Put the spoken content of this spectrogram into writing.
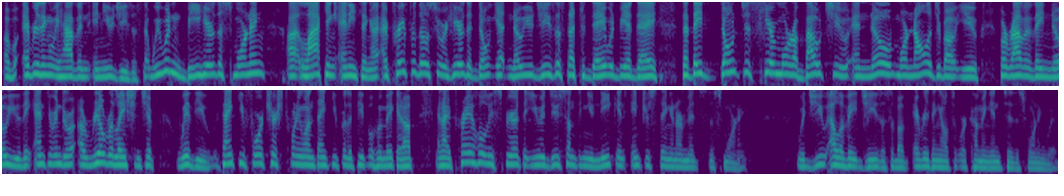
of everything we have in, in you, Jesus, that we wouldn't be here this morning uh, lacking anything. I, I pray for those who are here that don't yet know you, Jesus, that today would be a day that they don't just hear more about you and know more knowledge about you, but rather they know you. They enter into a, a real relationship with you. Thank you for Church 21. Thank you for the people who make it up. And I pray, Holy Spirit, that you would do something unique and interesting in our midst this morning. Would you elevate Jesus above everything else that we're coming into this morning with?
